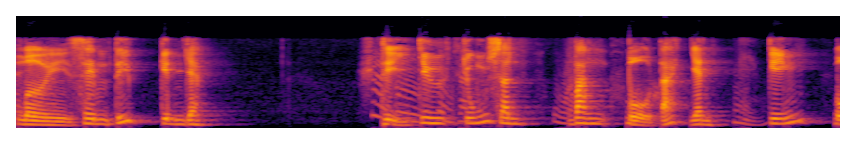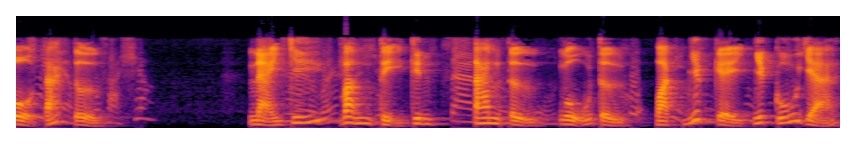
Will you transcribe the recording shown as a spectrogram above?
Mời xem tiếp kinh văn. Thị chư chúng sanh, văn Bồ Tát danh, kiến Bồ Tát tượng. Nại chí văn tỵ kinh, tam tự, ngũ tự, hoặc nhất kệ nhất cú giả.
